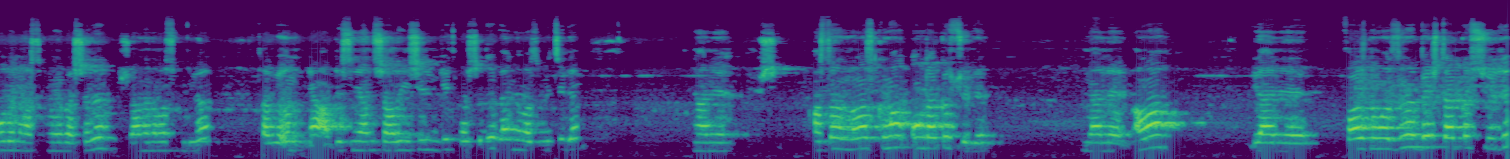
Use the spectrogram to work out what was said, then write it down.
o da namaz kılmaya başladı. Şu anda namaz kılıyor. Tabii onun yani abdestini yanlış aldığı için geç başladı. Ben namazımı bitirdim. Yani aslında namaz kılmam 10 dakika sürdü. Yani ama yani farz namazını 5 dakika sürdü.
